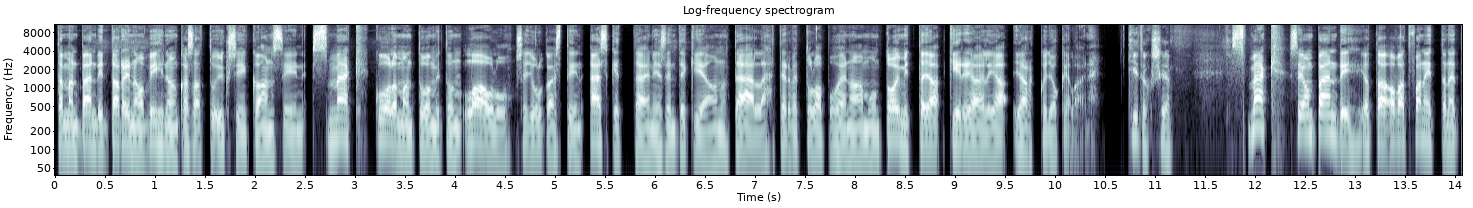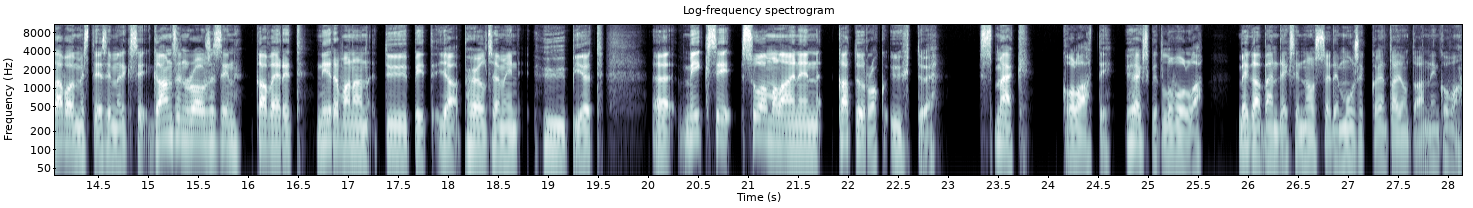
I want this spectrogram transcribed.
Tämän bändin tarina on vihdoin kasattu yksin kansiin. Smack, kuolemantuomitun laulu, se julkaistiin äskettäin ja sen tekijä on täällä. Tervetuloa puheen aamuun toimittaja, kirjailija Jarkko Jokelainen. Kiitoksia. Smack, se on bändi, jota ovat fanittaneet avoimesti esimerkiksi Guns N' Rosesin kaverit, Nirvanan tyypit ja Pearl Jamin hyypiöt. Miksi suomalainen katurock yhtye Smack kolahti 90-luvulla megabändeiksi nousseiden muusikkojen tajuntaan niin kova?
